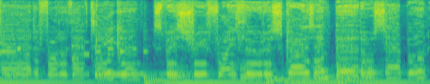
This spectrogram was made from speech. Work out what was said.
at a photo they've taken. Space tree flying through the skies And battles happen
